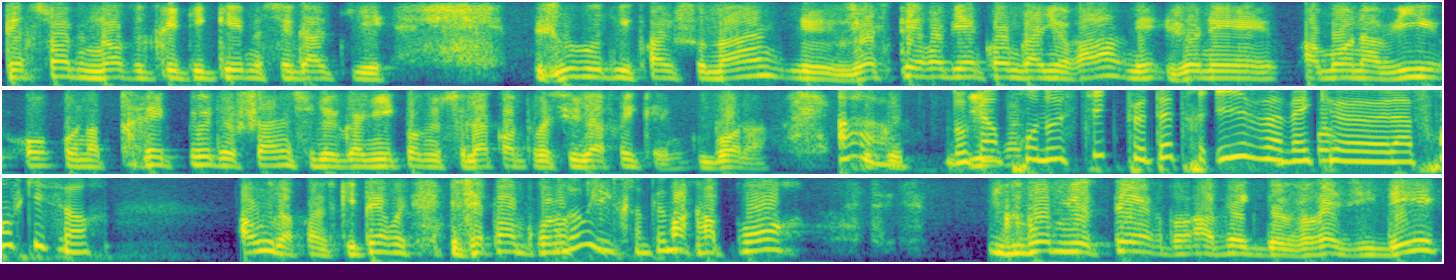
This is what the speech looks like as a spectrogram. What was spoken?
personne n'ose critiquer M. Galtier. Je vous dis franchement, j'espère bien qu'on gagnera, mais je n'ai, à mon avis, on a très peu de chances de gagner comme cela contre les Sud-Africains. Voilà. Ah, Donc, un pronostic peut-être, Yves, avec euh, la France qui sort. Ah oui, la France qui perd, oui. Mais c'est pas un pronostic. Ah bah oui, tout simplement. Par rapport, il vaut mieux perdre avec de vraies idées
